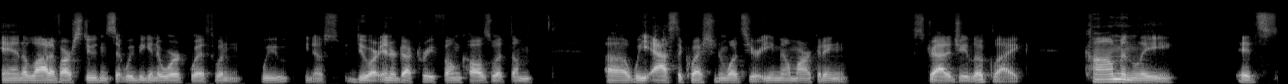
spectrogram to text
And a lot of our students that we begin to work with when we, you know, do our introductory phone calls with them, uh, we ask the question, "What's your email marketing strategy look like?" Commonly, it's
